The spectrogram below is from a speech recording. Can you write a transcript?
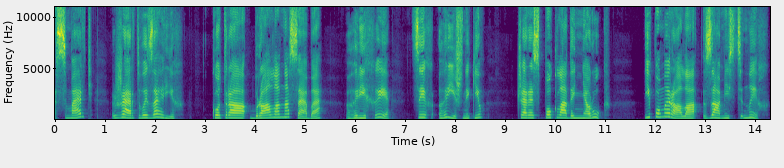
смерть жертви за гріх, котра брала на себе гріхи цих грішників через покладення рук і помирала замість них,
